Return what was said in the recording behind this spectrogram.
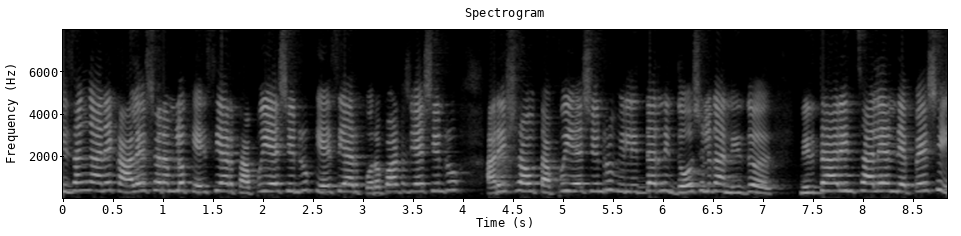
నిజంగానే కాళేశ్వరంలో కేసీఆర్ తప్పు చేసిండ్రు కేసీఆర్ పొరపాటు చేసిండ్రు హరీష్ రావు తప్పు చేసిండ్రు వీళ్ళిద్దరిని దోషులుగా నిర్ధారించాలి అని చెప్పేసి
